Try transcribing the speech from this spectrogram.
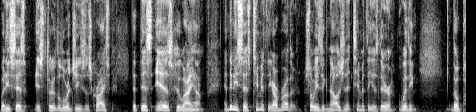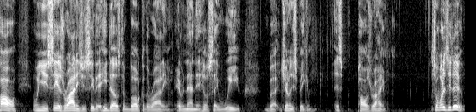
But he says, it's through the Lord Jesus Christ that this is who I am. And then he says, Timothy, our brother. So he's acknowledging that Timothy is there with him though Paul, when you see his writings, you see that he does the bulk of the writing. Every now and then he'll say we, but generally speaking, it's Paul's writing. So what does he do?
